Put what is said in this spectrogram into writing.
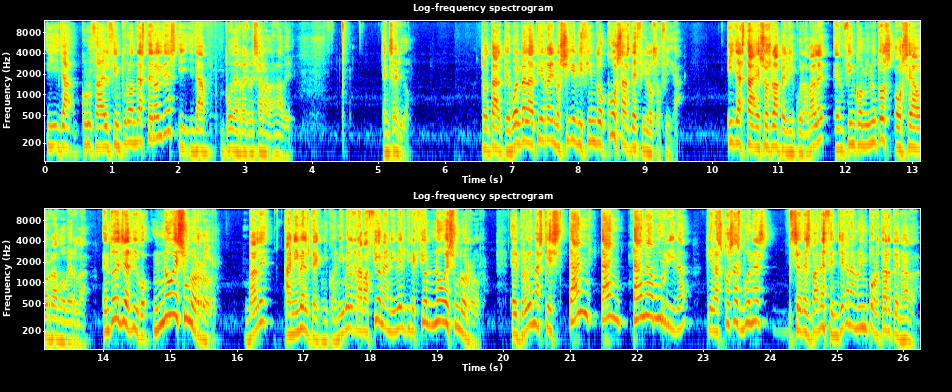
Y ya cruza el cinturón de asteroides y ya puede regresar a la nave. En serio. Total, que vuelve a la Tierra y nos sigue diciendo cosas de filosofía. Y ya está, eso es la película, ¿vale? En cinco minutos os he ahorrado verla. Entonces ya digo, no es un horror, ¿vale? A nivel técnico, a nivel grabación, a nivel dirección, no es un horror. El problema es que es tan, tan, tan aburrida que las cosas buenas se desvanecen, llegan a no importarte nada.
